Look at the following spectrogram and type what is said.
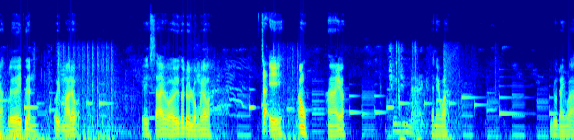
ดักเลยเพื่อนเอ้ยมาแล้วเอ้ยซ้ายว่ะเฮ้ยก็เดินลงไปแล้วว่ะ จะเอ เอ้า หายว่ะ Changing mag. ไปไหนวะ ดูไหนวะ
